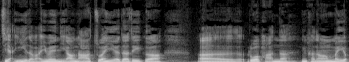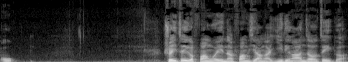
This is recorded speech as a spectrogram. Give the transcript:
简易的吧，因为你要拿专业的这个呃罗盘呢，你可能没有。所以这个方位呢方向啊，一定按照这个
